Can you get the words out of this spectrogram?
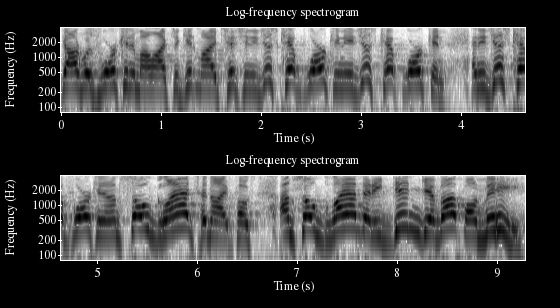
God was working in my life to get my attention. He just kept working. He just kept working. And he just kept working. And I'm so glad tonight, folks. I'm so glad that he didn't give up on me.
